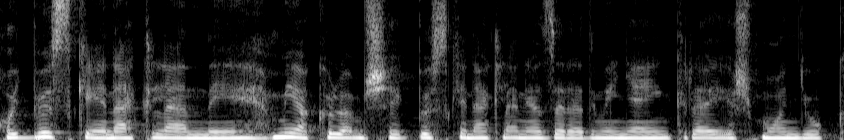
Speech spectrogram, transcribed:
hogy büszkének lenni, mi a különbség büszkének lenni az eredményeinkre, és mondjuk,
